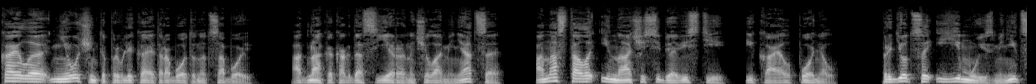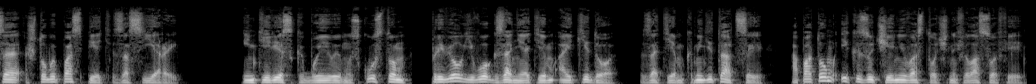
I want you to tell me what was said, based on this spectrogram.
Кайла не очень-то привлекает работа над собой. Однако, когда Сьерра начала меняться, она стала иначе себя вести, и Кайл понял. Придется и ему измениться, чтобы поспеть за Сьеррой. Интерес к боевым искусствам привел его к занятиям айкидо, затем к медитации, а потом и к изучению восточной философии.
